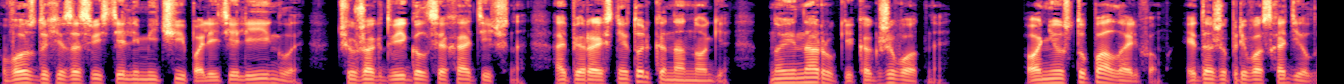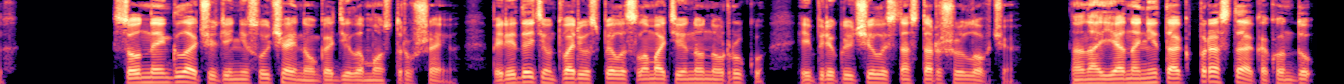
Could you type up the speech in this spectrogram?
В воздухе засвистели мечи, полетели иглы. Чужак двигался хаотично, опираясь не только на ноги, но и на руки, как животное. Он не уступал эльфам и даже превосходил их. Сонная игла чуть и не случайно угодила монстру в шею. Перед этим тварь успела сломать Эйнону руку и переключилась на старшую ловчую. Но Наяна не так проста, как он ду...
